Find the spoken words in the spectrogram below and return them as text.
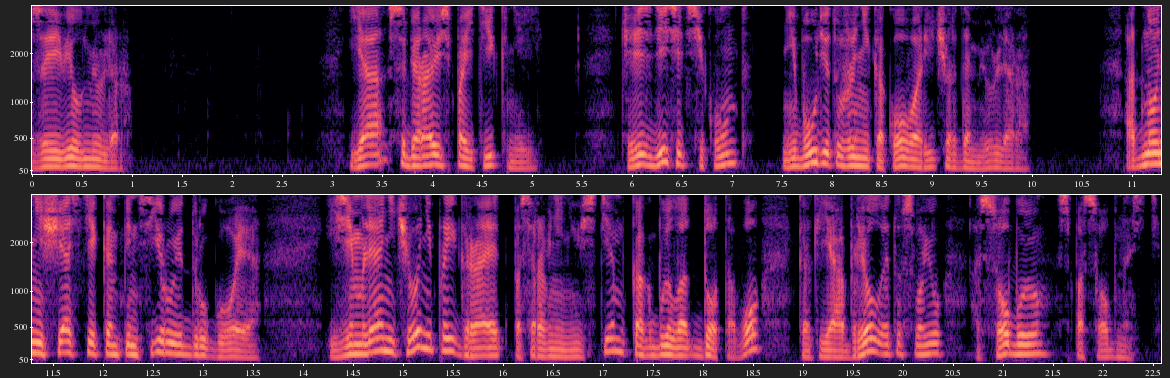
заявил Мюллер. «Я собираюсь пойти к ней. Через десять секунд не будет уже никакого Ричарда Мюллера. Одно несчастье компенсирует другое, и Земля ничего не проиграет по сравнению с тем, как было до того, как я обрел эту свою особую способность.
